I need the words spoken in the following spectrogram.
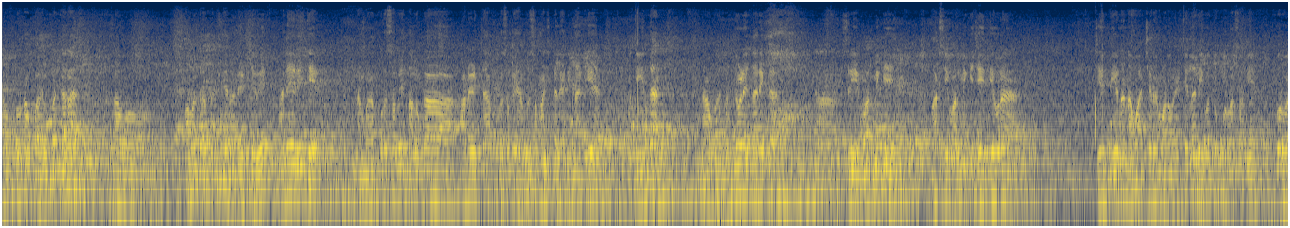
ನಾವು ಪ್ರೋಟೋಕಾಲ್ ಪ್ರಕಾರ ನಾವು ಆಮಂತ್ರಣ ಪತ್ರಿಕೆಯನ್ನು ನೀಡ್ತೀವಿ. ಅದೇ ರೀತಿ ನಮ್ಮ ಪುರಸಭೆ ತಾಲೂಕಾ ಆಡಳಿತ, ಪುರಸಭೆ ಹಾಗೂ ಸಮಾಜ ಕಲ್ಯಾಣ ಇಲಾಖೆಯ ವತಿಯಿಂದ ನಾವು ಹದಿನೇಳನೇ ತಾರೀಕು ಶ್ರೀ ವಾಲ್ಮೀಕಿ, ಮಹರ್ಷಿ ವಾಲ್ಮೀಕಿ ಜಯಂತಿಯವರ ಜಯಂತಿಯನ್ನು ನಾವು ಆಚರಣೆ ಮಾಡುವ ನಿಟ್ಟಿನಲ್ಲಿ ಇವತ್ತು ಪೂರ್ವ ಸಭೆ ಪೂರ್ವ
